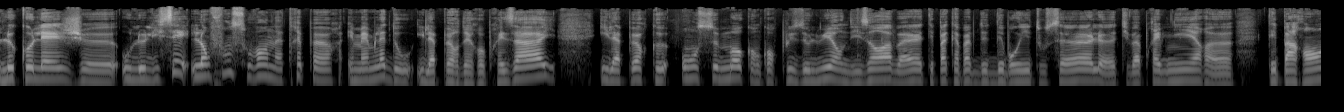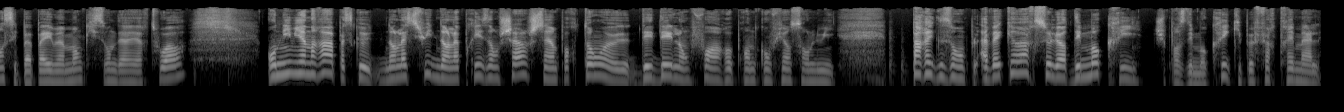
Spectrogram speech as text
le collège euh, ou le lycée. L'enfant, souvent, en a très peur, et même l'ado. Il a peur des représailles, il a peur que on se moque encore plus de lui en disant ah bah t'es pas capable de te débrouiller tout seul, euh, tu vas prévenir euh, tes parents, c'est papa et maman qui sont derrière toi. On y viendra parce que dans la suite, dans la prise en charge, c'est important d'aider l'enfant à reprendre confiance en lui. Par exemple, avec un harceleur, des moqueries, je pense des moqueries qui peuvent faire très mal,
